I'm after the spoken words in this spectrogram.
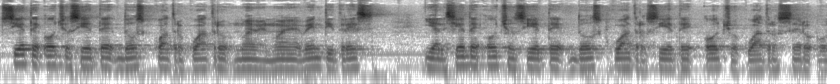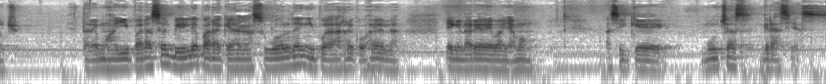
787-244-9923 y al 787-247-8408. Estaremos allí para servirle para que haga su orden y pueda recogerla en el área de Bayamón. Así que muchas gracias.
